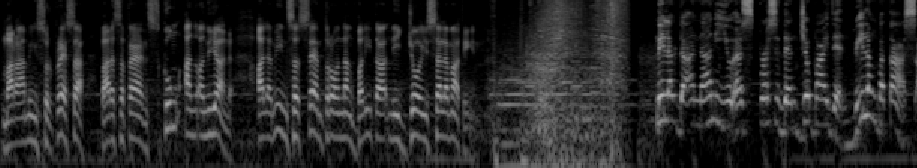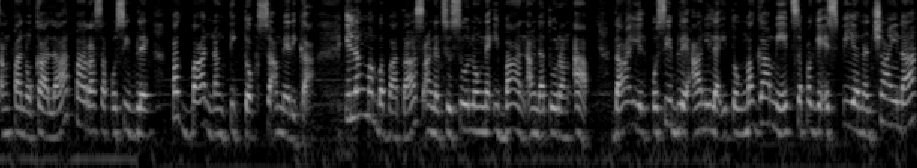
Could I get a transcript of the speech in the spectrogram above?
Maraming sorpresa para sa fans kung ano-ano yan. Alamin sa sentro ng balita ni Joy Salamatin. Nilagdaan na ni US President Joe Biden bilang batas ang panukala para sa posibleng pagban ng TikTok sa Amerika. Ilang mambabatas ang nagsusulong na iban ang naturang app dahil posible anila itong magamit sa pag espiya ng China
